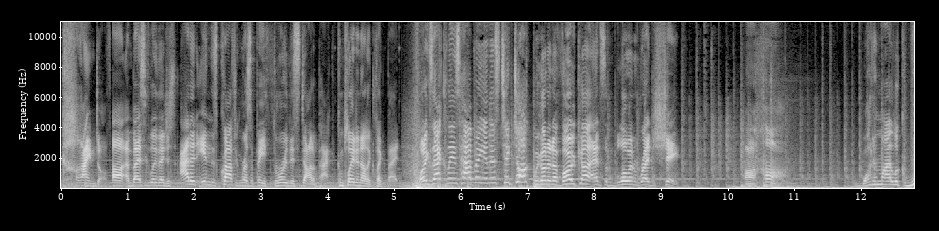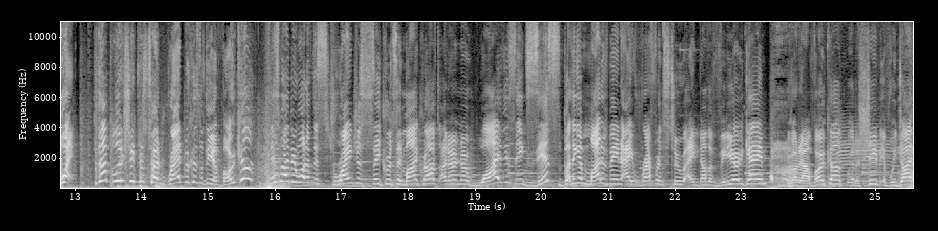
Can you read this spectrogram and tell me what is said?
kind of. Uh, and basically, they just added in this crafting recipe through this data pack. Complete another clickbait. What exactly is happening in this TikTok? We got an evoker and some blue and red sheep. Uh-huh. What am I looking- What? Did that blue sheep just turn red because of the evoker? This might be one of the strangest secrets in Minecraft. I don't know why this exists, but I think it might have been a reference to another video game. We got an evoker, we got a sheep. If we dye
